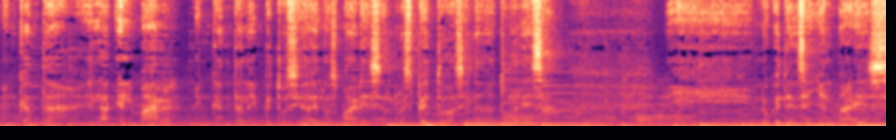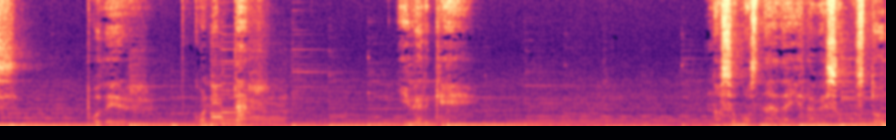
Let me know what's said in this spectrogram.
Me encanta el, mar, me encanta la impetuosidad de los mares, el respeto hacia la naturaleza. Y lo que te enseña el mar es poder conectar y ver que somos nada y a la vez somos todo.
